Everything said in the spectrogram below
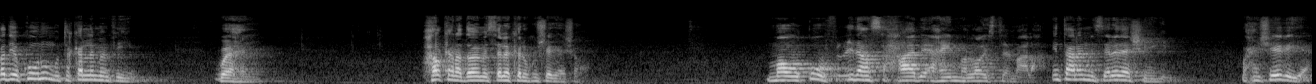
qad yakunu mutakaliman fiihim waahay halkan haddaba masale kale ku sheegaya shekh mawquuf cidaan saxaabi ahayn ma loo isticmaalaa intaanan masaladaa sheegin waxaan sheegayaa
